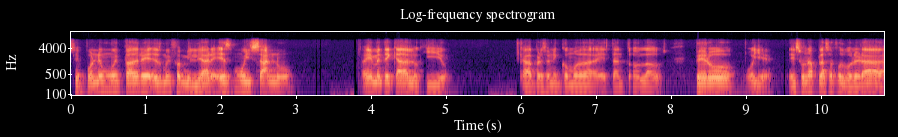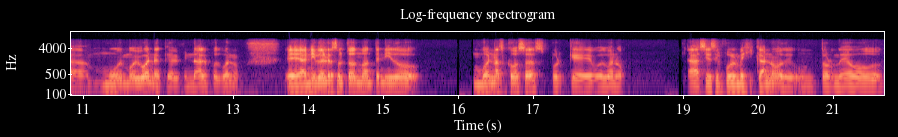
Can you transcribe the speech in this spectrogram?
se pone muy padre, es muy familiar, es muy sano. Obviamente cada loquillo, cada persona incómoda está en todos lados. Pero, oye, es una plaza futbolera muy, muy buena, que al final, pues bueno, eh, a nivel resultados no han tenido buenas cosas, porque, pues bueno, así es el fútbol mexicano, de un torneo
